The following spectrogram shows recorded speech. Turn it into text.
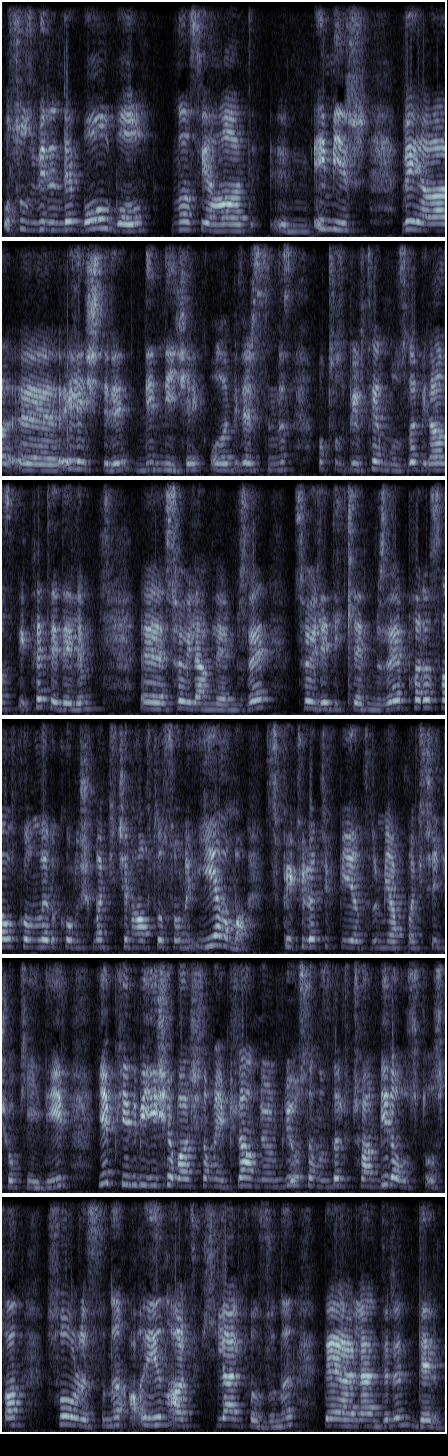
31'inde bol bol nasihat, emir veya e, eleştiri dinleyecek olabilirsiniz. 31 Temmuz'da biraz dikkat edelim e, söylemlerimize, söylediklerimize. Parasal konuları konuşmak için hafta sonu iyi ama spekülatif bir yatırım yapmak için çok iyi değil. Yepyeni bir işe başlamayı planlıyorum diyorsanız da lütfen 1 Ağustos'tan sonrasını ayın artık hilal fazını değerlendirin derim.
